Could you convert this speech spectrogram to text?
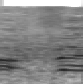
Hey!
